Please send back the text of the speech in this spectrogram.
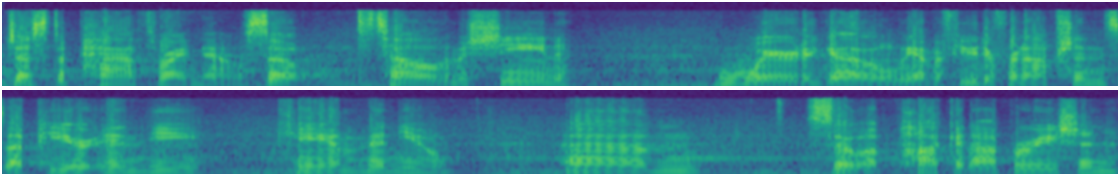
just a path right now. So to tell the machine where to go, we have a few different options up here in the CAM menu. Um, so a pocket operation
